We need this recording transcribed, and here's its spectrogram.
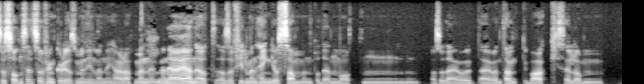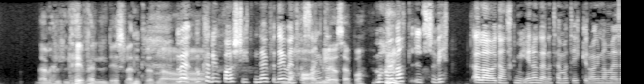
så Sånn sett så funker det jo som en innvending her, da. Men, men jeg er enig i at altså, filmen henger jo sammen på den måten. Altså, det, er jo, det er jo en tanke bak, selv om det er veldig, veldig slentrende og men, kan jeg bare skyte deg, for det er jo behagelig å se på. Vi har jo vært så vidt, eller ganske mye innom denne tematikken òg, når vi,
